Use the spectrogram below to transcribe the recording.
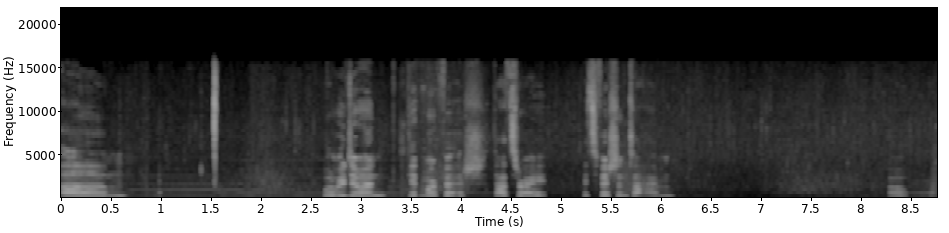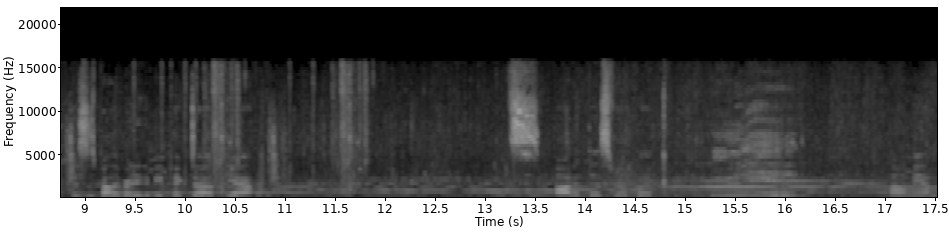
Um What are we doing? Getting more fish. That's right. It's fishing time. Oh. This is probably ready to be picked up. Yeah. Let's audit this real quick. Oh man.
